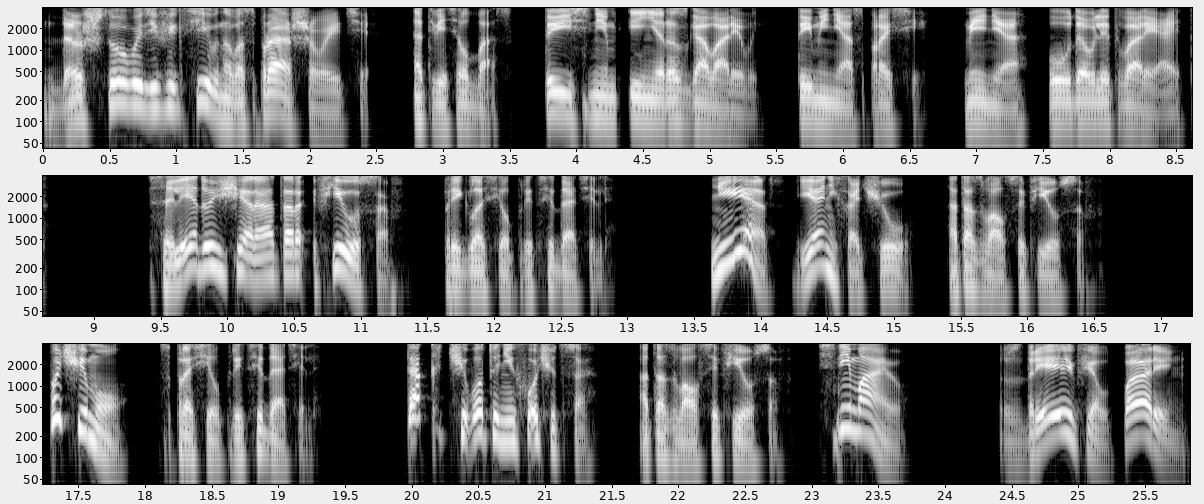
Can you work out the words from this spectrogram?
«Да что вы дефективного спрашиваете?» — ответил Бас. «Ты с ним и не разговаривай. Ты меня спроси. Меня удовлетворяет». «Следующий оратор — Фьюсов», — пригласил председатель. «Нет, я не хочу», — отозвался Фьюсов. «Почему?» — спросил председатель. «Так чего-то не хочется», — отозвался Фьюсов. «Снимаю». «Сдрейфил, парень»,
